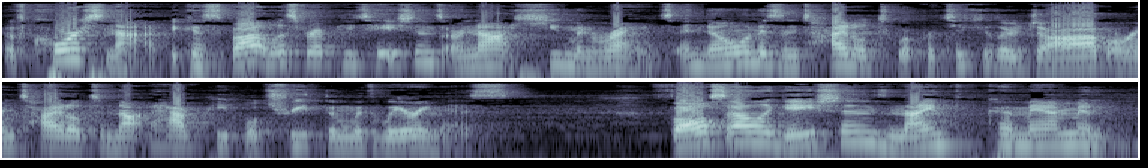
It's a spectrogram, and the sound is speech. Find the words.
Of course not, because spotless reputations are not human rights, and no one is entitled to a particular job or entitled to not have people treat them with wariness. False allegations, Ninth Commandment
